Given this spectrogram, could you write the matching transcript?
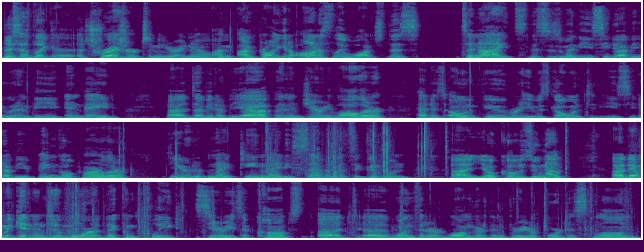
This is like a, a treasure to me right now. I'm I'm probably gonna honestly watch this tonight. This is when ECW would invade uh, WWF, and then Jerry Lawler had his own feud where he was going to the ECW bingo parlor. Feud of 1997. That's a good one. Uh, Yokozuna. Uh, then we get into more of the complete series of comps, uh, uh, ones that are longer than three or four discs long.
